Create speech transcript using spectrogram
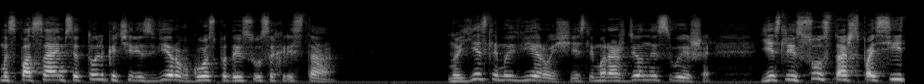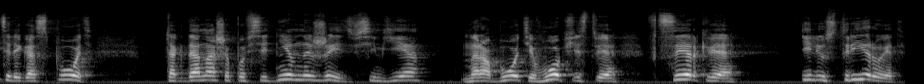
Мы спасаемся только через веру в Господа Иисуса Христа. Но если мы верующие, если мы рожденные свыше, если Иисус наш Спаситель и Господь, тогда наша повседневная жизнь в семье, на работе, в обществе, в церкви иллюстрирует,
